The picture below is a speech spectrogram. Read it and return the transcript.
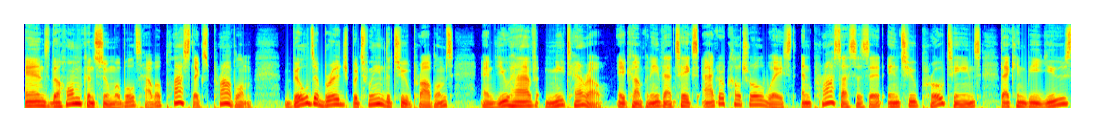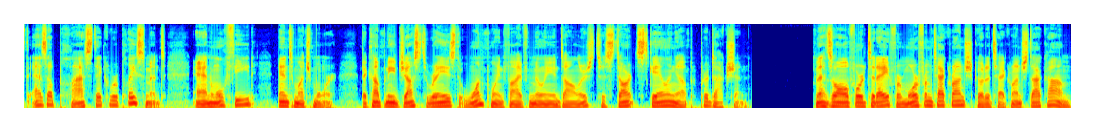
and the home consumables have a plastics problem. Build a bridge between the two problems, and you have Mi Terro, a company that takes agricultural waste and processes it into proteins that can be used as a plastic replacement, animal feed, and much more. The company just raised $1.5 million to start scaling up production. That's all for today. For more from TechCrunch, go to TechCrunch.com.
